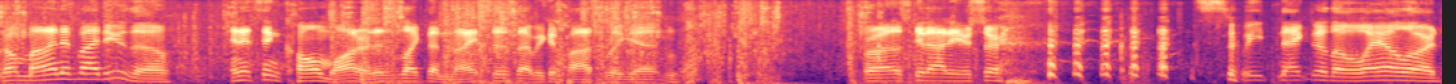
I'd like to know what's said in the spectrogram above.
Don't mind if I do though. And it's in calm water. This is like the nicest that we could possibly get. All right, let's get out of here, sir. Sweet nectar of the whale lord.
